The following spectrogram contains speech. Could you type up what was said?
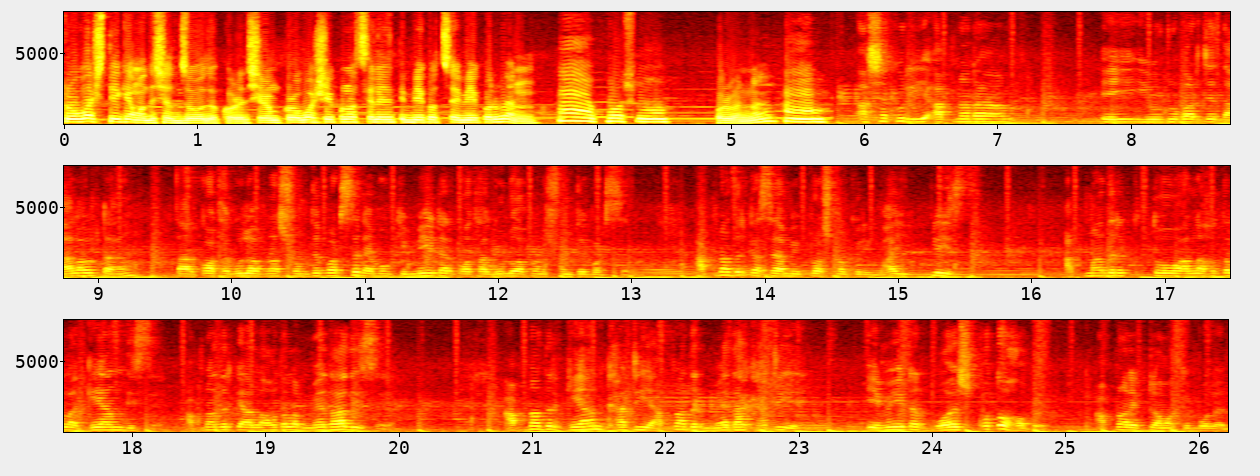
প্রবাস থেকে আমাদের সাথে যোগাযোগ করে? সেরকম প্রবাসী কোনো ছেলে যদি বিয়ে করতে চায় বিয়ে করবেন? হ্যাঁ প্রশ্ন। করবেন না? হ্যাঁ। আশা করি আপনারা এই ইউটিউবার যে দালালটা, তার কথাগুলো আপনারা শুনতে পারছেন এবং কি মেয়েটার কথাগুলো আপনারা শুনতে পারছেন। আপনাদের কাছে আমি প্রশ্ন করি, ভাই প্লিজ আপনাদের তো আল্লাহ তালা জ্ঞান দিছে, আপনাদেরকে আল্লাহ তালা মেধা দিছে। আপনাদের জ্ঞান খাটিয়ে, আপনাদের মেধা খাটিয়ে এই মেয়েটার বয়স কত হবে? আপনারা একটু আমাকে বলেন।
